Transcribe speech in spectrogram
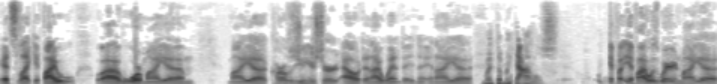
It's like if I uh, wore my um, my uh, Carl's Jr. shirt out and I went and, and I uh, Went to McDonald's. if if I was wearing my uh,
